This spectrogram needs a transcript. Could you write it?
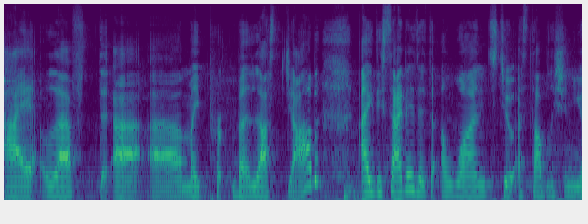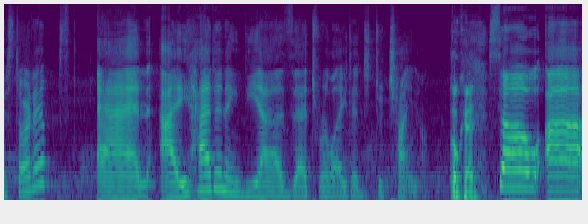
I left uh, uh, my, pr- my last job, I decided that I want to establish a new startup, and I had an idea that related to China. Okay. So uh,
